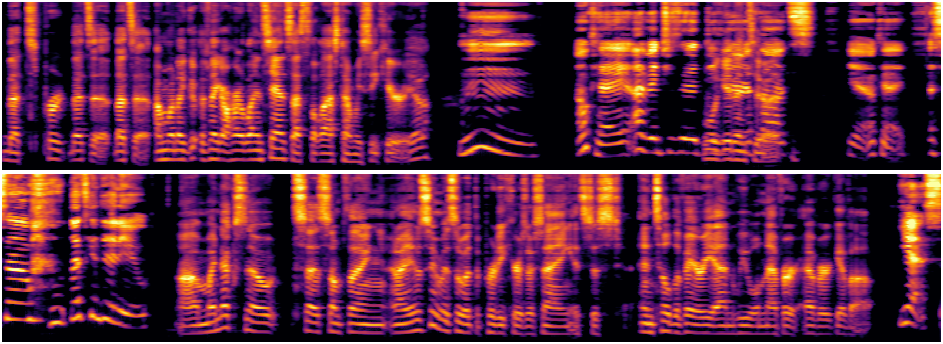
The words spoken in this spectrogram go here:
that's per that's it. That's it. I'm gonna go- make a hardline stance. That's the last time we see Kiria. Hmm. Okay, I'm interested. We'll get hear into your it. thoughts. Yeah. Okay. So let's continue. Uh, my next note says something, and I assume this is what the Pretty Cures are saying. It's just until the very end, we will never ever give up. Yes,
